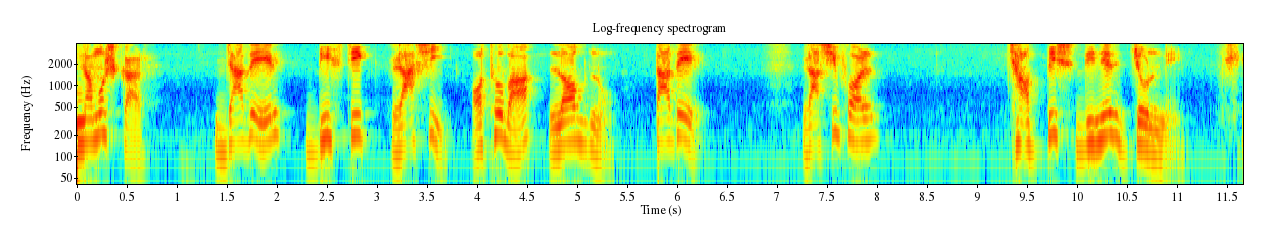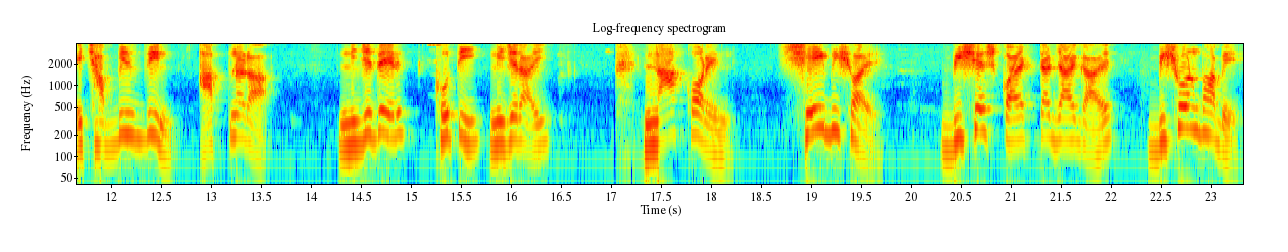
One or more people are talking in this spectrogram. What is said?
নমস্কার। যাদের বৃষ্টিক রাশি অথবা লগ্ন, তাদের রাশিফল ছাব্বিশ দিনের জন্যে। এই ছাব্বিশ দিন আপনারা নিজেদের ক্ষতি নিজেরাই না করেন। সেই বিষয়ে বিশেষ কয়েকটা জায়গায় ভীষণভাবে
